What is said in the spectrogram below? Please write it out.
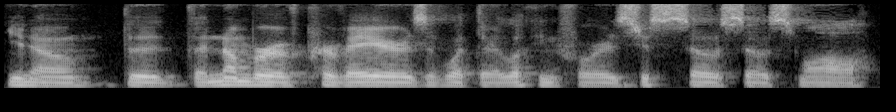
you know, the the number of purveyors of what they're looking for is just so so small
